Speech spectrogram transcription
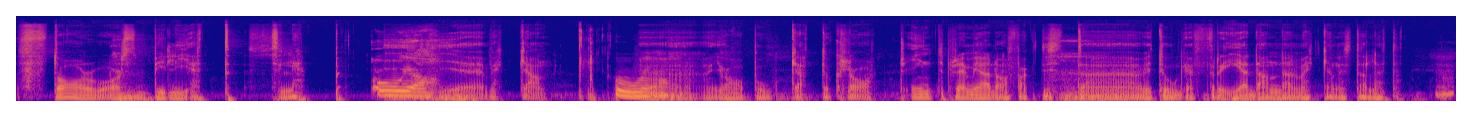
Star Wars biljettsläpp Oh ja. i eh, veckan. Oh ja. Eh, Jag har bokat och klart. Inte premiärdag faktiskt. Eh, Vi tog en fredag den veckan istället. Mm.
